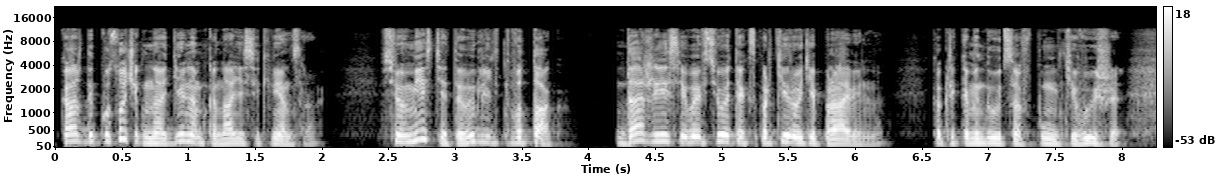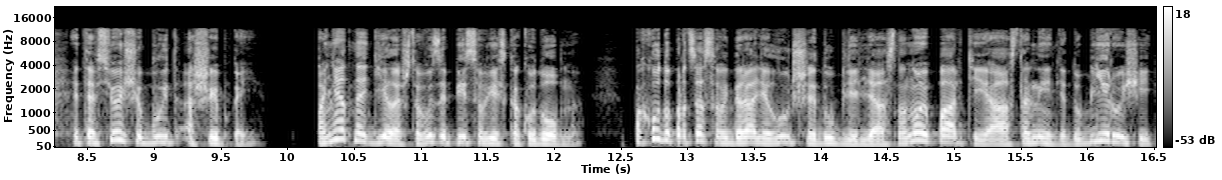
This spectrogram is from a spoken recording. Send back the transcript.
Каждый кусочек на отдельном канале секвенсора. Все вместе это выглядит вот так. Даже если вы все это экспортируете правильно, как рекомендуется в пункте выше, это все еще будет ошибкой. Понятное дело, что вы записывались как удобно. По ходу процесса выбирали лучшие дубли для основной партии, а остальные для дублирующей.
